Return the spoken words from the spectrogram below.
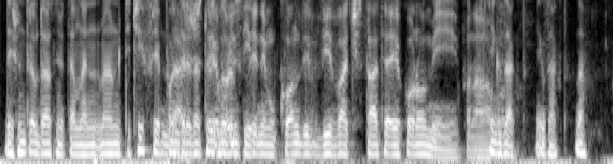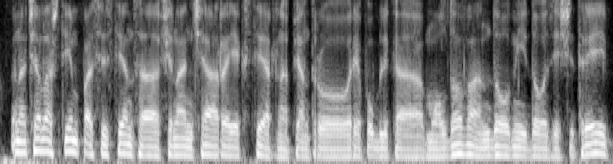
Deci nu trebuie doar să ne uităm la anumite cifre, da, pondere datorilor în PIB. să ținem cont de vivacitatea economiei până la Exact, exact, da. În același timp, asistența financiară externă pentru Republica Moldova în 2023,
